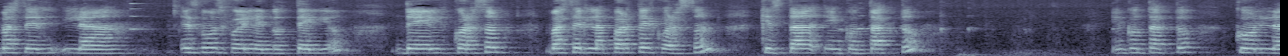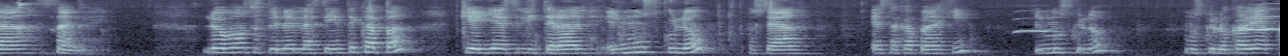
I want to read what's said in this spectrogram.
va a ser la, es como si fuera el endotelio del corazón. Va a ser la parte del corazón que está en contacto, en contacto con la sangre. Luego vamos a tener la siguiente capa, que ya es literal el músculo, o sea, esta capa de aquí, el músculo, músculo cardíaco.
